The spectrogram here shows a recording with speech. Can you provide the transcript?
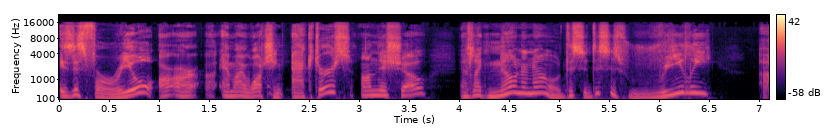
"Is this for real? Or, or, am I watching actors on this show?" I was like, "No, no, no. This is this is really." Uh,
